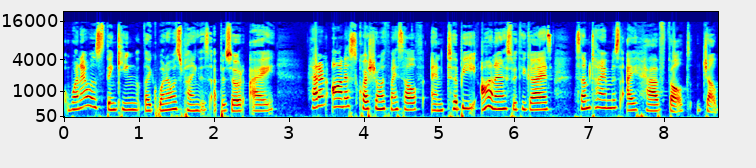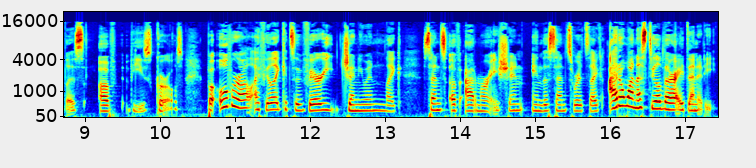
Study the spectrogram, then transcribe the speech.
when I was thinking, like when I was planning this episode, I had an honest question with myself, and to be honest with you guys, sometimes I have felt jealous of these girls. But overall, I feel like it's a very genuine, like, sense of admiration in the sense where it's like, I don't want to steal their identity.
